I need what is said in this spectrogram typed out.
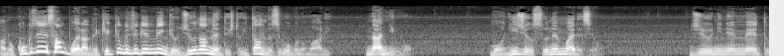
あの国税三法選んで結局受験勉強十何年って人いたんですよ僕の周り。何人も。もう二十数年前ですよ。12年目と,、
